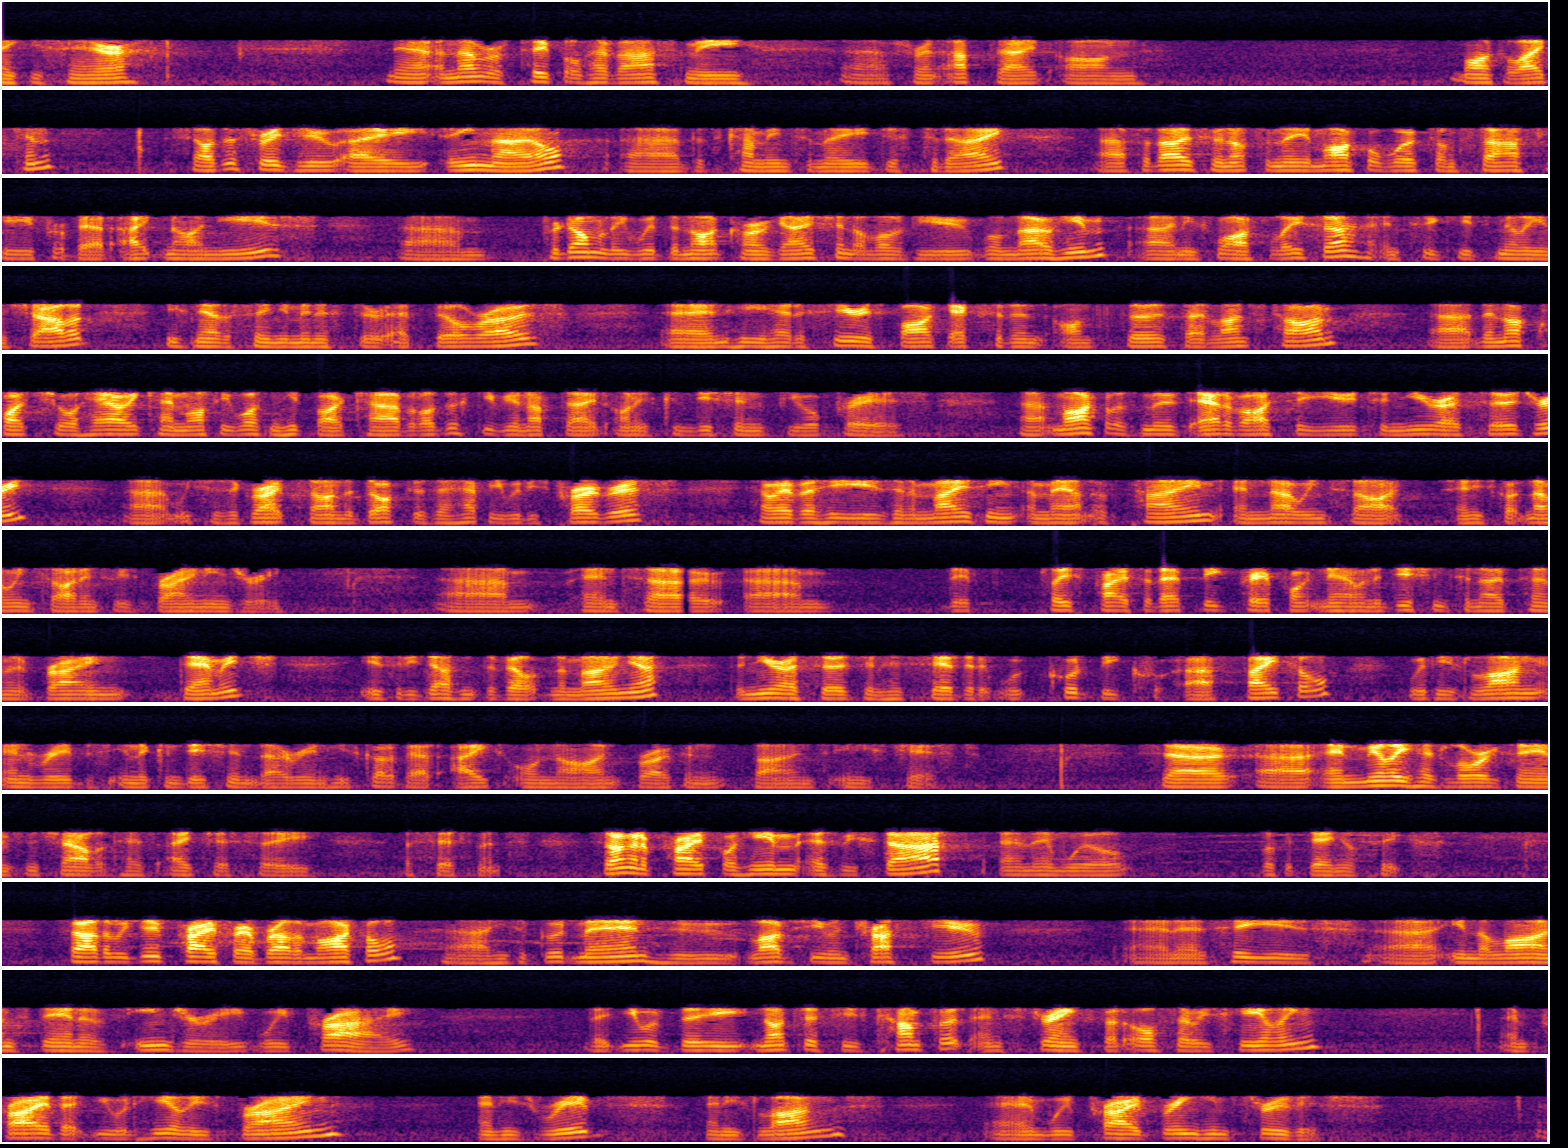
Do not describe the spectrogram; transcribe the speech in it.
Thank you, Sarah. Now, a number of people have asked me uh, for an update on Michael Aitken. So I'll just read you a email uh, that's come in to me just today. Uh, for those who are not familiar, Michael worked on staff here for about eight, nine years, um, predominantly with the night congregation. A lot of you will know him uh, and his wife Lisa and two kids, Millie and Charlotte. He's now the senior minister at Belrose and he had a serious bike accident on Thursday lunchtime. Uh, they're not quite sure how he came off. He wasn't hit by a car, but I'll just give you an update on his condition for your prayers. Uh, Michael has moved out of ICU to neurosurgery, uh, which is a great sign. The doctors are happy with his progress. However, he is an amazing amount of pain and no insight, and he's got no insight into his brain injury. Um, and so, um, please pray for that big prayer point now. In addition to no permanent brain damage, is that he doesn't develop pneumonia. The neurosurgeon has said that it could be uh, fatal with his lung and ribs in the condition they're in. He's got about eight or nine broken bones in his chest. So, uh, and Millie has law exams and Charlotte has HSC assessments. So I'm going to pray for him as we start, and then we'll look at Daniel 6. Father, we do pray for our brother Michael. Uh, he's a good man who loves you and trusts you. And as he is uh, in the lion's den of injury, we pray that you would be not just his comfort and strength, but also his healing. And pray that you would heal his brain and his ribs and his lungs. And we pray, bring him through this.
